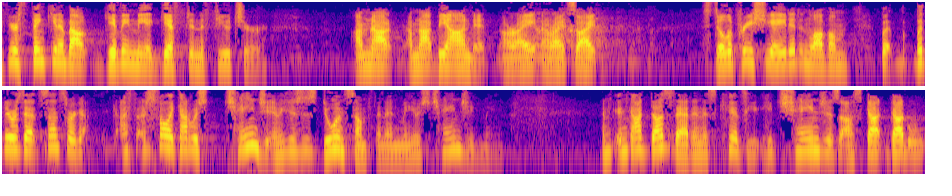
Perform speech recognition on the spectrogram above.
if you're thinking about giving me a gift in the future, I'm not, I'm not beyond it, all right? All right, so I still appreciate it and love them. But, but there was that sense where I just felt like God was changing. He was just doing something in me. He was changing me. And, and God does that in His kids. He, he changes us. God, God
